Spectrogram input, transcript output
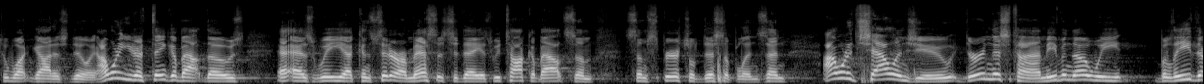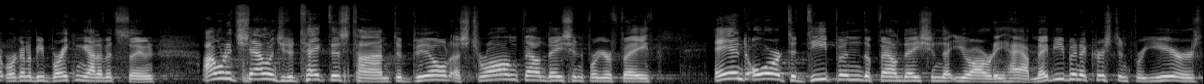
to what God is doing? I want you to think about those as we uh, consider our message today, as we talk about some, some spiritual disciplines. And I want to challenge you during this time, even though we believe that we're going to be breaking out of it soon, I want to challenge you to take this time to build a strong foundation for your faith and or to deepen the foundation that you already have. Maybe you've been a Christian for years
